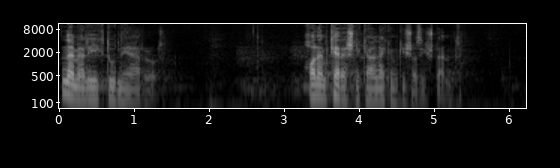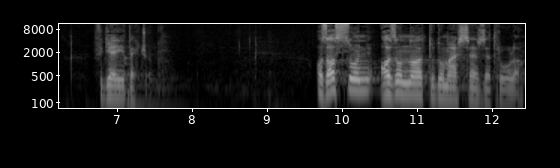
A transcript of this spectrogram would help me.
nem elég tudni erről, hanem keresni kell nekünk is az Istent. Figyeljétek csak! Az asszony azonnal tudomást szerzett róla.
